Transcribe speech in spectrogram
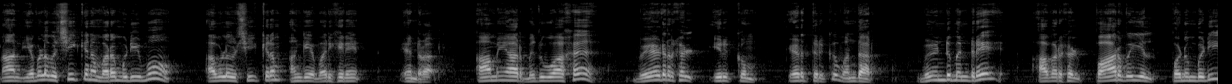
நான் எவ்வளவு சீக்கிரம் வர முடியுமோ அவ்வளவு சீக்கிரம் அங்கே வருகிறேன் என்றார். ஆமையார் மெதுவாக வேடர்கள் இருக்கும் இடத்திற்கு வந்தார். வேண்டுமென்றே அவர்கள் பார்வையில் படும்படி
